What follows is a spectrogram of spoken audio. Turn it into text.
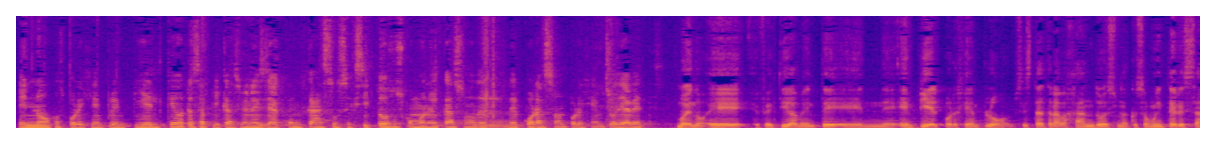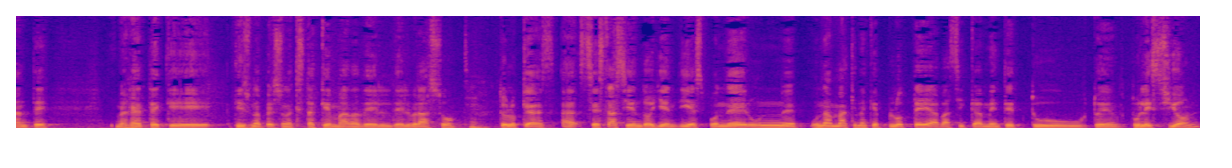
En ojos, por ejemplo, en piel. ¿Qué otras aplicaciones ya con casos exitosos, como en el caso del, corazón, por ejemplo, diabetes? Bueno, eh, efectivamente, en, en, piel, por ejemplo, se está trabajando, es una cosa muy interesante. Imagínate que tienes una persona que está quemada del, brazo. Todo lo que se está haciendo hoy en día es poner eh, una máquina que plotea básicamente tu, tu, lesión.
